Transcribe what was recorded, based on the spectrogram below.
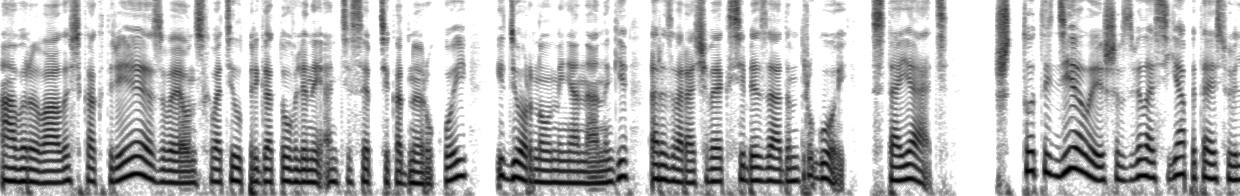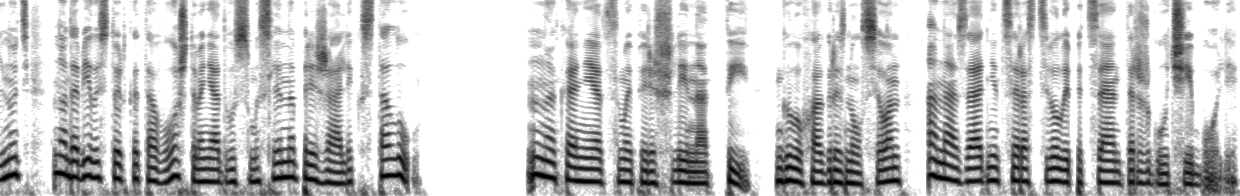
А вырывалась как трезвая, он схватил приготовленный антисептик одной рукой и дернул меня на ноги, разворачивая к себе задом другой. «Стоять!» «Что ты делаешь?» — взвелась я, пытаясь увильнуть, но добилась только того, что меня двусмысленно прижали к столу. Наконец мы перешли на «ты», — глухо огрызнулся он, а на заднице расцвел эпицентр жгучей боли.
